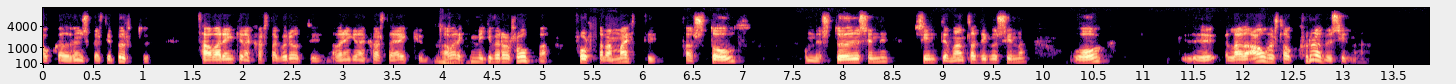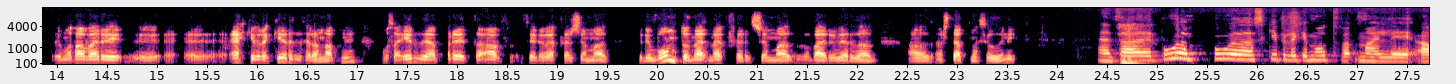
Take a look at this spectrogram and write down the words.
ákvaða hunskast í burtu. Það var enginn að kasta grjóti, það var enginn að kasta ekkjum, það var ekki mikið verið að hrópa, fólk bara mætti, það stóð og með stöðu sinni, síndi vandlatingu sína og e, lagði áherslu á kröfu sína um að það væri e, e, ekki verið að gera þetta þeirra nafni og það yrði að breyta af þeirri vegferð sem að, þeirri vondum vegferð sem að væri verið að, að, að stefna þjóðin í. En það er búið, búið að skipilegja mótmæli á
